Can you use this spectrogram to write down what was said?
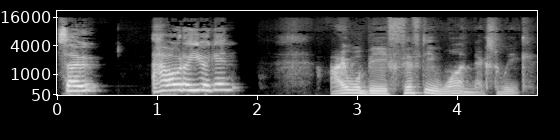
So how old are you again? I will be 51 next week.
